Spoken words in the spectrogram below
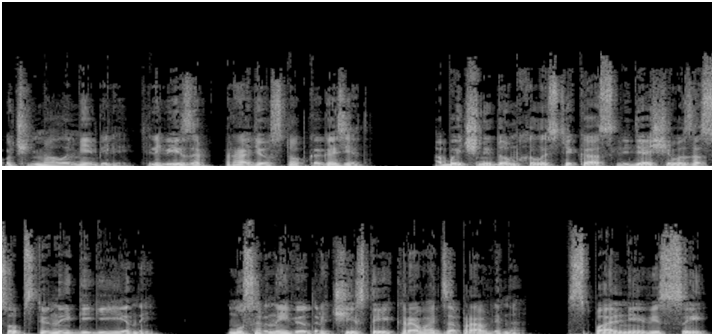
Очень мало мебели, телевизор, радио, стопка газет. Обычный дом холостяка, следящего за собственной гигиеной. Мусорные ведра чистые, кровать заправлена. В спальне весы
